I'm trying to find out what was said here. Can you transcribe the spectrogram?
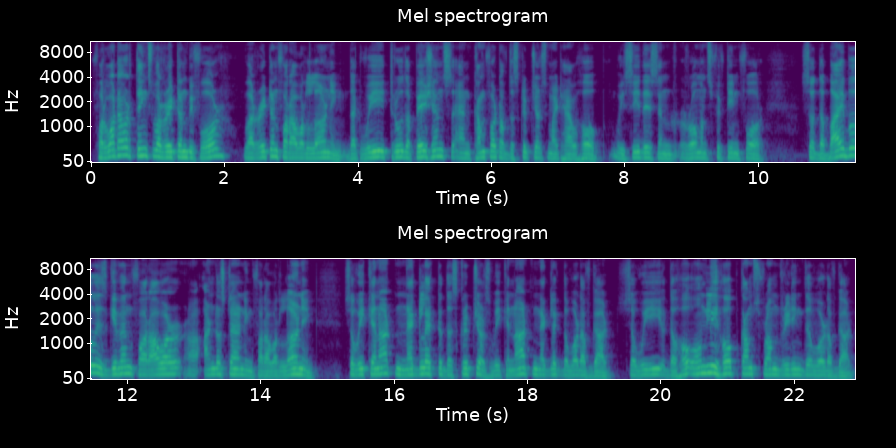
For whatever things were written before, were written for our learning, that we, through the patience and comfort of the scriptures, might have hope. We see this in Romans 15 4. So the Bible is given for our uh, understanding, for our learning. So we cannot neglect the scriptures. We cannot neglect the word of God. So we the ho- only hope comes from reading the word of God.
